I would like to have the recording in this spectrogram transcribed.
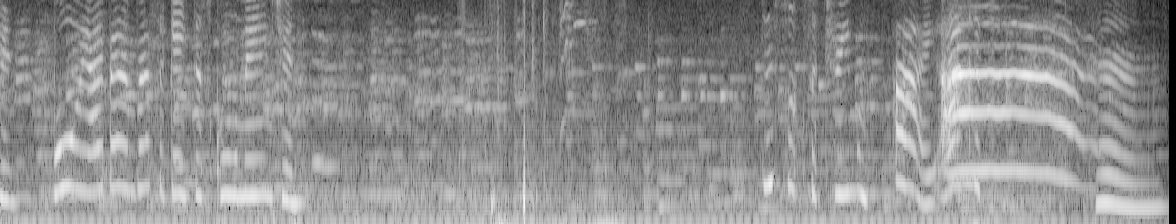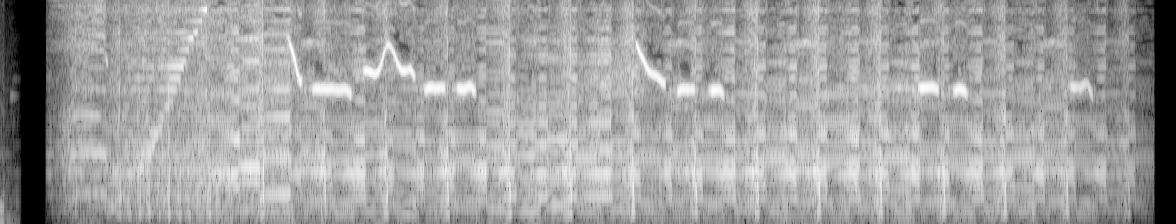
mansion. Boy, I better investigate this cool mansion. This looks extremely... high. I'm ah! the... Hmm.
